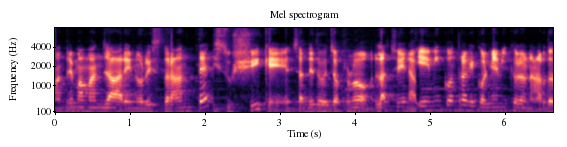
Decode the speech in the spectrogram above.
Andremo a mangiare in un ristorante di sushi che ci hanno detto che ci offrono la cena E mi incontro anche col mio amico Leonardo.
